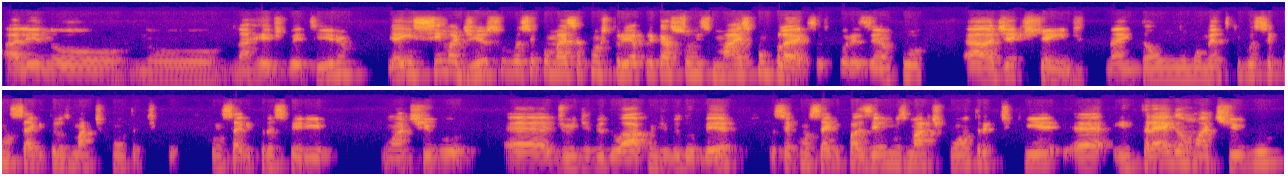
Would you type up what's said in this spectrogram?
ali no, no, na rede do Ethereum. E aí, em cima disso, você começa a construir aplicações mais complexas, por exemplo, a de exchange. Né? Então, no momento que você consegue ter smart contract, consegue transferir um ativo é, de um indivíduo A para um indivíduo B, você consegue fazer um smart contract que é, entrega um ativo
